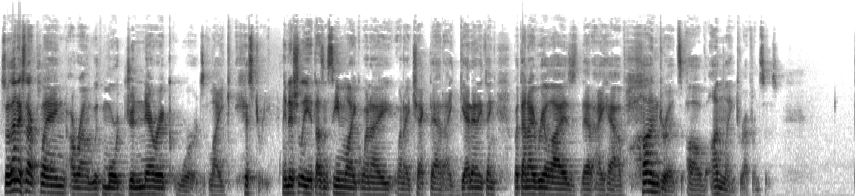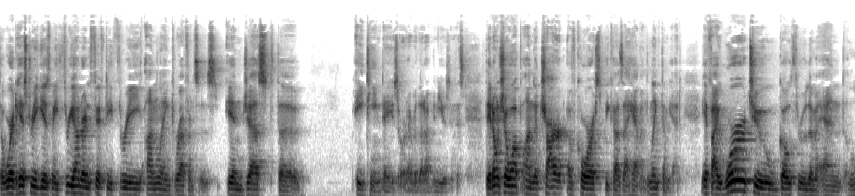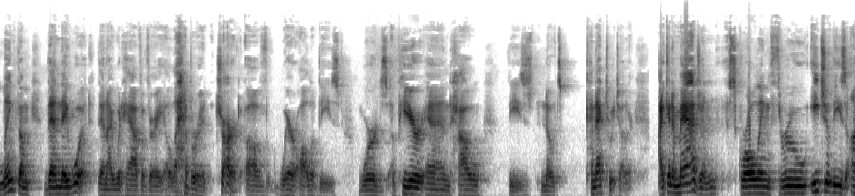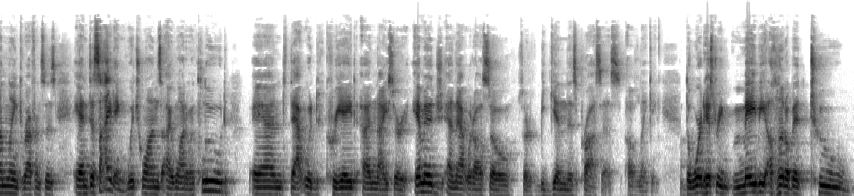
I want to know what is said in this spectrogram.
So then I start playing around with more generic words like history. Initially, it doesn't seem like when I when I check that I get anything, but then I realize that I have hundreds of unlinked references. The word history gives me 353 unlinked references in just the 18 days or whatever that I've been using this. They don't show up on the chart, of course, because I haven't linked them yet. If I were to go through them and link them, then they would. Then I would have a very elaborate chart of where all of these words appear and how these notes connect to each other. I can imagine scrolling through each of these unlinked references and deciding which ones I want to include, and that would create a nicer image and that would also sort of begin this process of linking. The word history may be a little bit too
